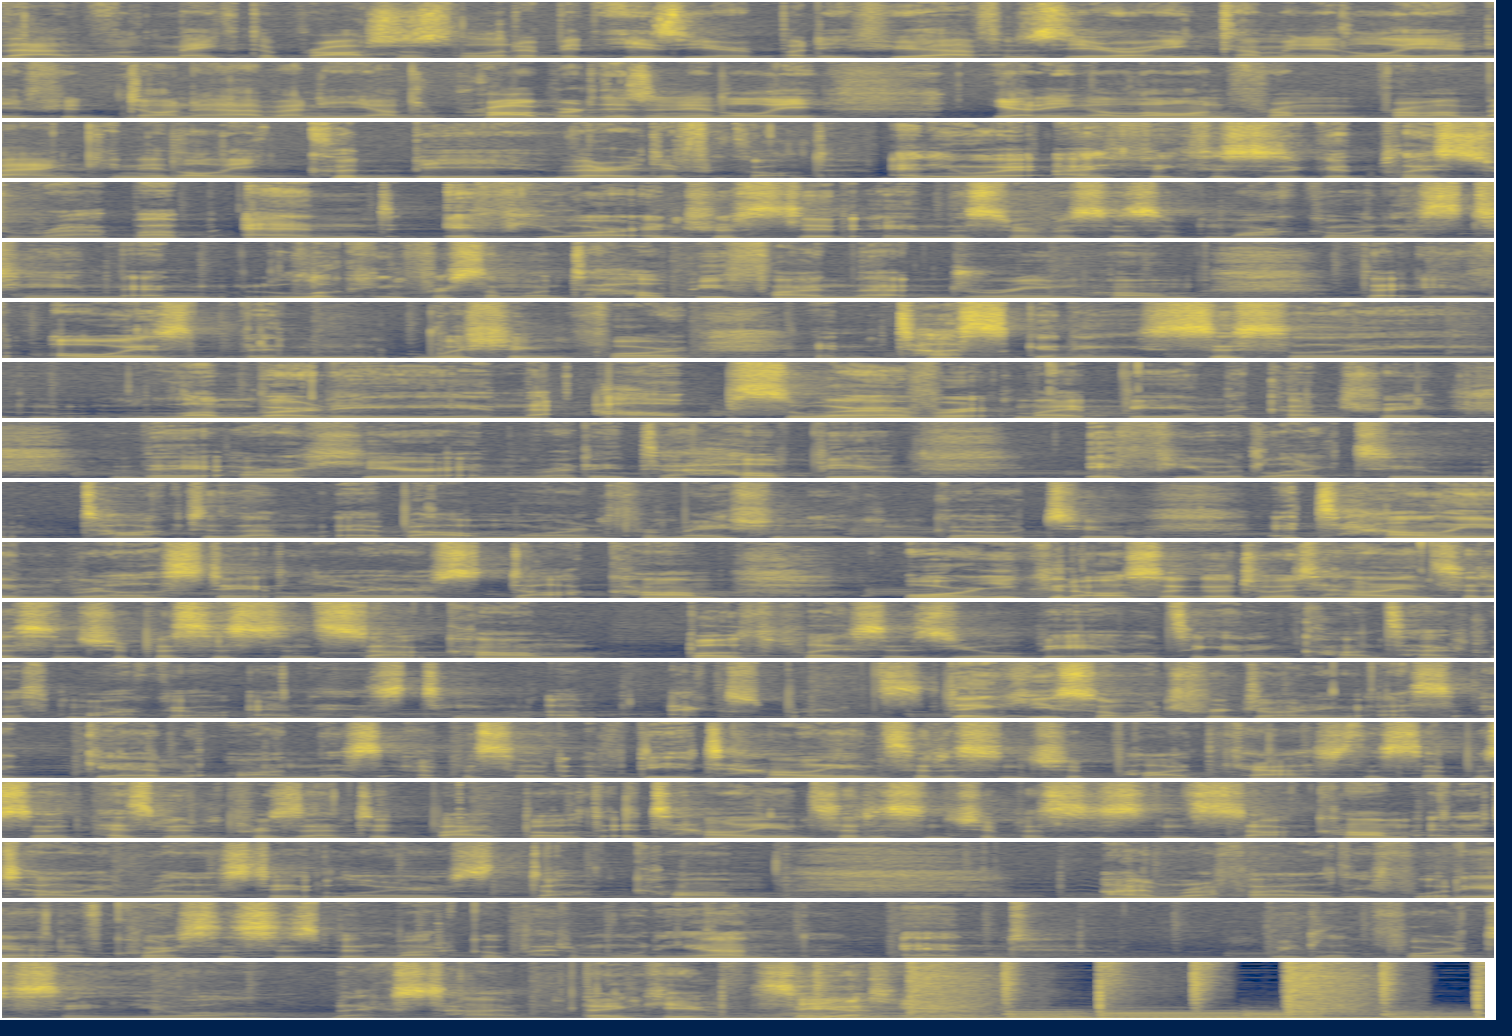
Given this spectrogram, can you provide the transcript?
that would make the process a little bit easier. But if you have zero income in Italy and if you don't have any other properties in Italy, getting a loan from from a bank in Italy could be very difficult. Anyway, I think this is a good place to wrap up. And if you are interested in the services of Marco and his team and looking for someone to help you find that dream home that you've always been wishing for in Tuscany, Sicily, Lombardy, in the Alps, wherever it might be in the country, they are here and ready to help you. If you would like to talk to them about more information, you can go to ItalianRealEstateLawyers.com or you can also go to ItalianCitizenshipassistance.com. Both places you will be able to get in contact with Marco and his team of experts. Thank you so much for joining us again on this episode of the Italian Citizenship Podcast. This episode has been presented by both ItalianCitizenshipassistance.com and ItalianRealEstatelawyers.com. I'm Rafael Di Furia, and of course, this has been Marco Permunian, and we look forward to seeing you all next time. Thank you. See Thank ya. you.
